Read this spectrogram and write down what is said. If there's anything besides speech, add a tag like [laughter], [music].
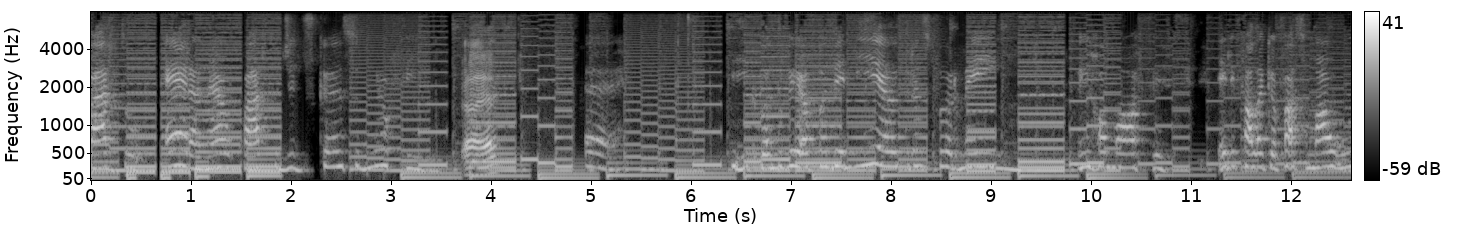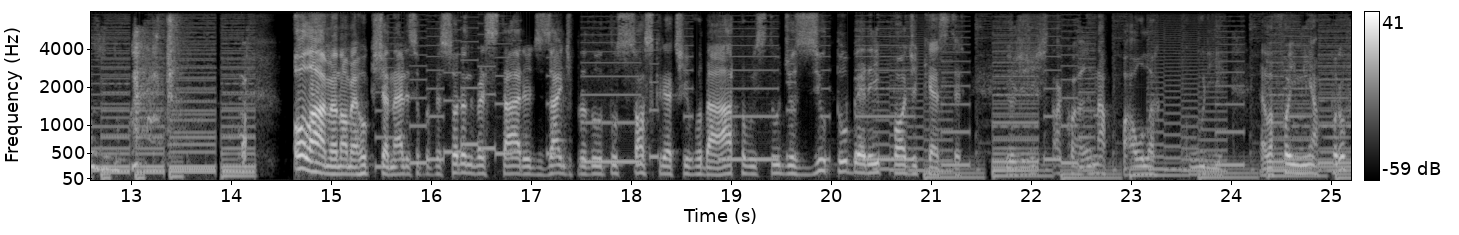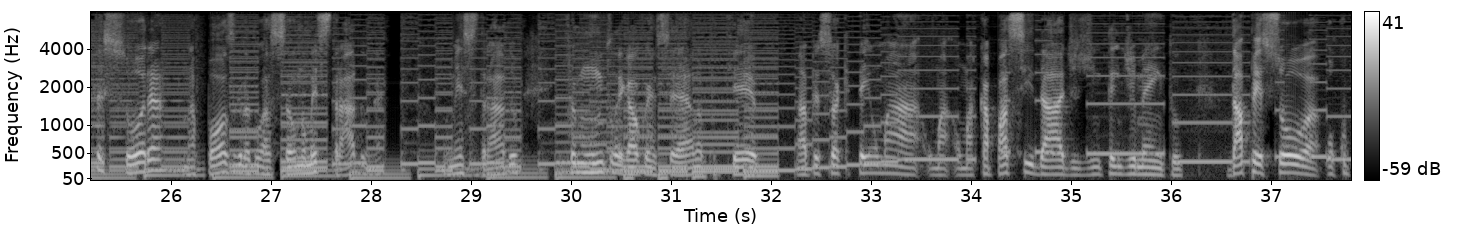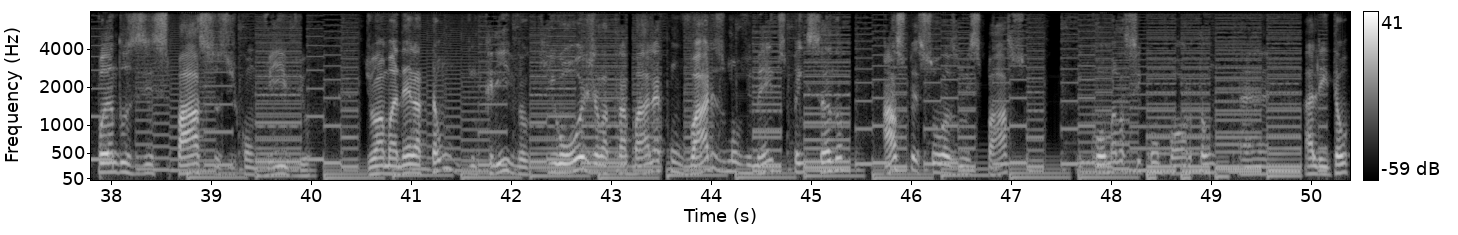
quarto era, né, o quarto de descanso do meu filho. Ah, é? É. E quando veio a pandemia, eu transformei em, em home office. Ele fala que eu faço mau uso do quarto. Olá, meu nome é Hulk Janelli, sou professor universitário, design de produtos, sócio criativo da Atom Studios, youtuber e podcaster. E hoje a gente está com a Ana Paula Cury. Ela foi minha professora na pós-graduação, no mestrado, né? Mestrado. Foi muito legal conhecer ela, porque é uma pessoa que tem uma, uma, uma capacidade de entendimento da pessoa ocupando os espaços de convívio de uma maneira tão incrível que hoje ela trabalha com vários movimentos pensando as pessoas no espaço e como elas se comportam é, ali. Então,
